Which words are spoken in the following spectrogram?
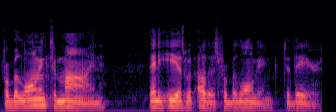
for belonging to mine than he is with others for belonging to theirs.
